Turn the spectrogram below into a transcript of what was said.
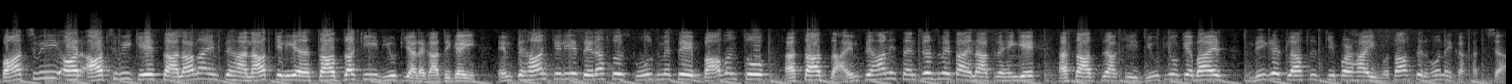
پانچویں اور آٹھویں کے سالانہ امتحانات کے لیے اساتذہ کی ڈیوٹیاں لگا دی گئی امتحان کے لیے تیرہ سو اسکولز میں سے باون سو اساتذہ امتحانی سینٹرز میں تعینات رہیں گے۔ اساتذہ کی ڈیوٹیوں کے باعث دیگر کلاسز کی پڑھائی متاثر ہونے کا خدشہ۔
